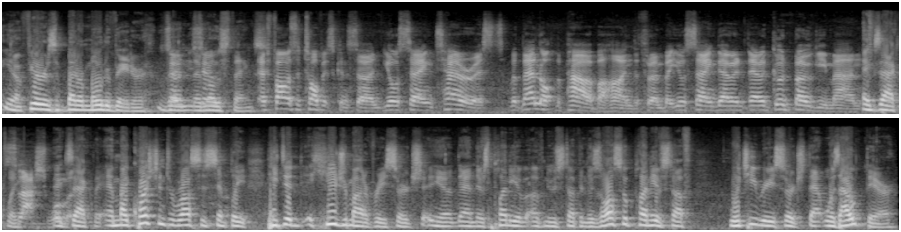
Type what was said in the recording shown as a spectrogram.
You know, fear is a better motivator than, so, than so most things. As far as the topic's concerned, you're saying terrorists, but they're not the power behind the throne. But you're saying they're a, they're a good bogeyman. Exactly. Slash woman. Exactly. And my question to Russ is simply: he did a huge amount of research, you know, and there's plenty of, of new stuff, and there's also plenty of stuff which he researched that was out there,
